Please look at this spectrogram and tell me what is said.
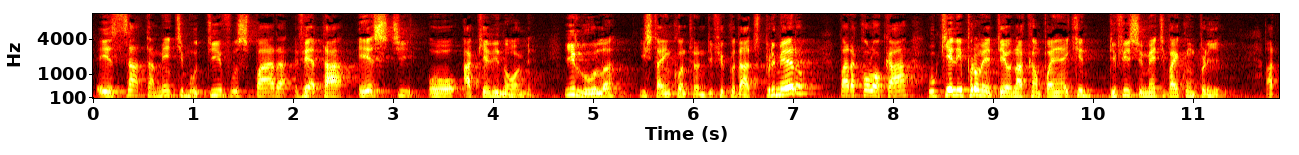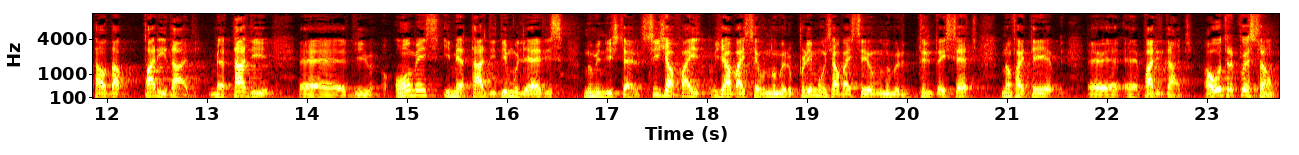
exatamente motivos para vetar este ou aquele nome. E Lula está encontrando dificuldades. Primeiro, para colocar o que ele prometeu na campanha e que dificilmente vai cumprir a tal da paridade, metade é, de homens e metade de mulheres no ministério. Se já, faz, já vai ser um número primo, já vai ser um número de 37, não vai ter é, é, paridade. A outra questão,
